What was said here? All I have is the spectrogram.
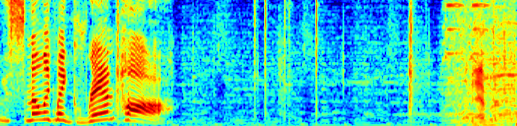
You smell like my grandpa. Whatever.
